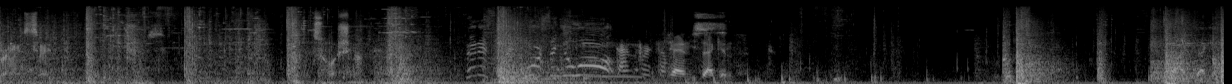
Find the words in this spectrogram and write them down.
Bring us to Just washing up there. Finish reinforcing the wall. 10 seconds. 5 seconds.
